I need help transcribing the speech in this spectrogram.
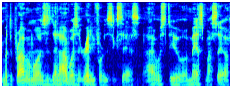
but the problem was is that I wasn't ready for the success. I was still a mess myself.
